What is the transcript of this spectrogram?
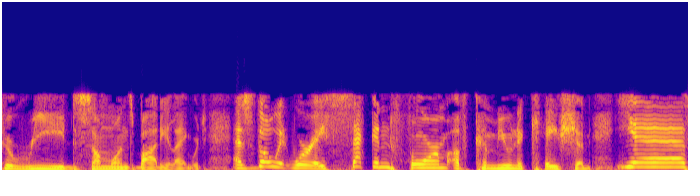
to read someone's body language as though it were a second form of communication. Yes,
